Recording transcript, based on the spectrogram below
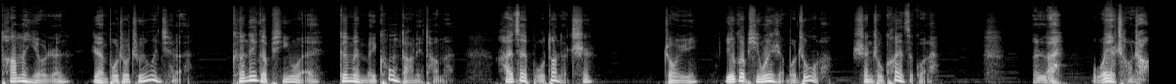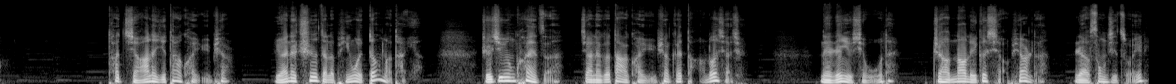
他们有人忍不住追问起来，可那个评委根本没空搭理他们，还在不断的吃。终于有个评委忍不住了，伸出筷子过来，来，我也尝尝。他夹了一大块鱼片。原来吃的了评委瞪了他一眼，直接用筷子将那个大块鱼片给打落下去。那人有些无奈，只好捞了一个小片的，然后送进嘴里。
